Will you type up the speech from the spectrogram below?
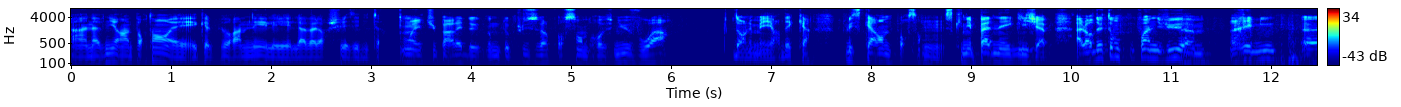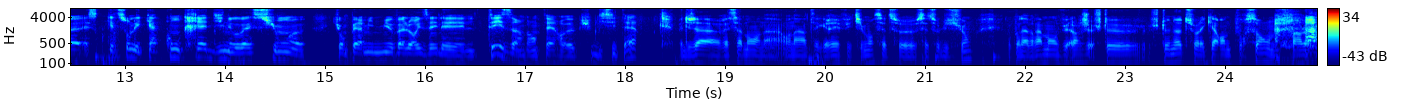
un avenir important et, qu'elle peut ramener la valeur chez les éditeurs. Oui, tu parlais de, donc de plus de 20% de revenus, voire dans le meilleur des cas, plus 40%, mm. ce qui n'est pas négligeable. Alors de ton point de vue, euh, Rémi, euh, quels sont les cas concrets d'innovation euh, qui ont permis de mieux valoriser les, tes inventaires publicitaires? Bah, Déjà récemment, on a, on a, intégré effectivement cette, cette, solution. Donc on a vraiment vu. Alors je, te, je te, note sur les 40%, on en parlera.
